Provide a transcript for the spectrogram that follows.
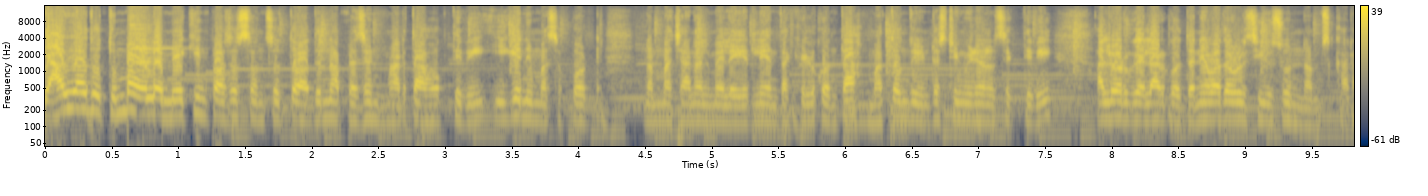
ಯಾವ್ಯಾವುದು ತುಂಬ ಒಳ್ಳೆ ಮೇಕಿಂಗ್ ಪ್ರಾಸೆಸ್ ಅನ್ಸುತ್ತೋ ಅದನ್ನ ಪ್ರೆಸೆಂಟ್ ಮಾಡ್ತಾ ಹೋಗ್ತೀವಿ. ಹೀಗೆ ನಿಮ್ಮ ಸಪೋರ್ಟ್ ನಮ್ಮ ಚಾನಲ್ ಮೇಲೆ ಇರಲಿ ಅಂತ ಕೇಳ್ಕೊಂತ ಮತ್ತೊಂದು ಇಂಟ್ರೆಸ್ಟಿಂಗ್ ವಿಡಿಯೋನಲ್ಲಿ ಸಿಗ್ತೀವಿ. ಅಲ್ಲಿವರೆಗೂ ಎಲ್ಲರಿಗೂ ಧನ್ಯವಾದಗಳು. ಸಿ ಯು ಸೂನ್ ನಮಸ್ಕಾರ.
